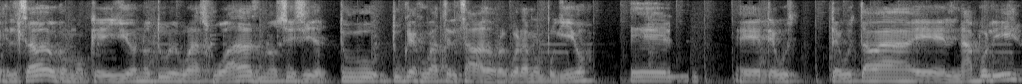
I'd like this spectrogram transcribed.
El sábado como que yo no tuve buenas jugadas. No sé si tú, tú que jugaste el sábado, recuérdame un poquillo. Eh, ¿te, ¿Te gustaba el Napoli?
